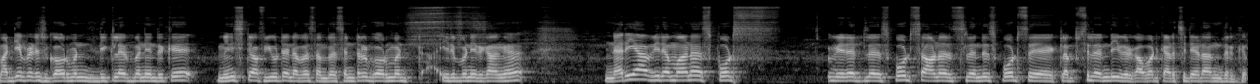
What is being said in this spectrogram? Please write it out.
மத்திய பிரதேஷ் கவர்மெண்ட் டிக்ளேர் பண்ணியிருக்கு. Ministry of youth and affairs நம்ம சென்ட்ரல் கவர்மெண்ட் இது பண்ணியிருக்காங்க. நிறையா விதமான ஸ்போர்ட்ஸ் விதத்தில் ஸ்போர்ட்ஸ் ஆனர்ஸ்லேருந்து ஸ்போர்ட்ஸ் கிளப்ஸ்லேருந்து இவருக்கு அவார்ட் கிடச்சிட்டே தான் இருந்திருக்கு.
